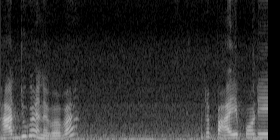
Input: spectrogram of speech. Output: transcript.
হাত ঢুকায় না বাবা? ওটা পায়ে পড়ে।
